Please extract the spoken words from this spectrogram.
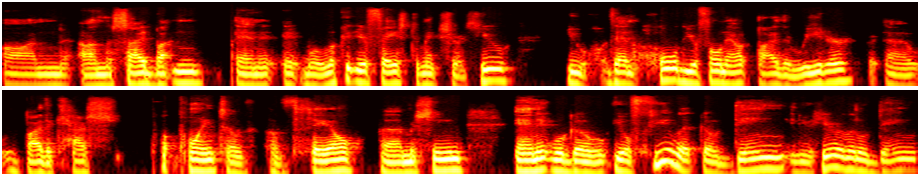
on on the side button, and it, it will look at your face to make sure it's you. You then hold your phone out by the reader, uh, by the cash point of, of sale uh, machine and it will go you'll feel it go ding and you hear a little ding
